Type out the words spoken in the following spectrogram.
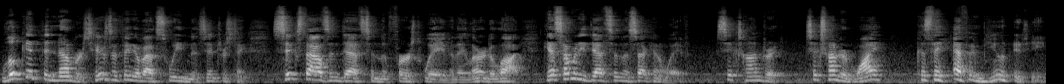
Look at the numbers. Here's the thing about Sweden that's interesting 6,000 deaths in the first wave, and they learned a lot. Guess how many deaths in the second wave? 600. 600. Why? Because they have immunity.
